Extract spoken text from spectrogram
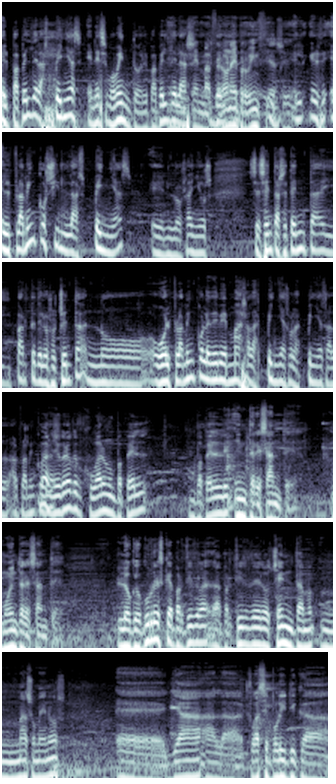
el papel de las peñas en ese momento, el papel de las... En Barcelona y provincias, sí. El, flamenco sin las peñas en los años 60, 70 y parte de los 80, no, o el flamenco le debe más a las peñas o las peñas al, flamenco. Bueno, yo creo que jugaron un papel, un papel interesante, muy interesante. Lo que ocurre es que a partir, de a partir del 80 más o menos, eh, ya a la clase política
